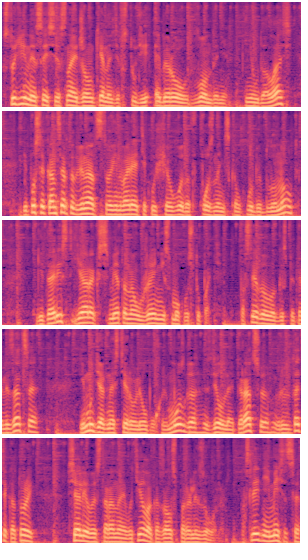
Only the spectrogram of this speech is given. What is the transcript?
Студийная сессия с Найджелом Кеннеди в студии Эбби Роуд в Лондоне не удалась. И после концерта 12 января текущего года в познанском клубе Blue Note гитарист Ярек Сметана уже не смог выступать. Последовала госпитализация, ему диагностировали опухоль мозга, сделали операцию, в результате которой вся левая сторона его тела оказалась парализована. Последние месяцы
